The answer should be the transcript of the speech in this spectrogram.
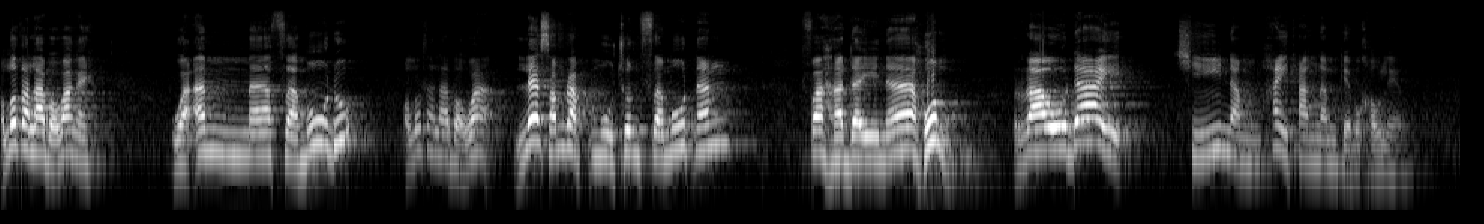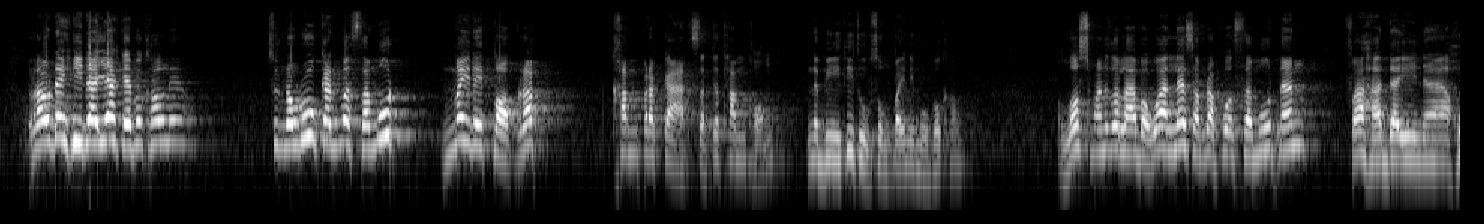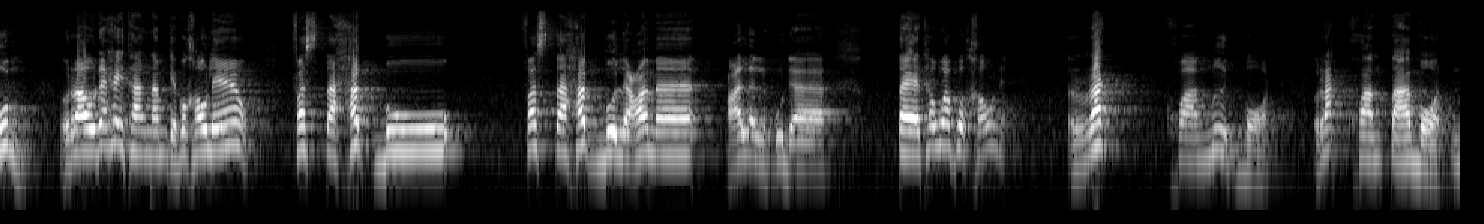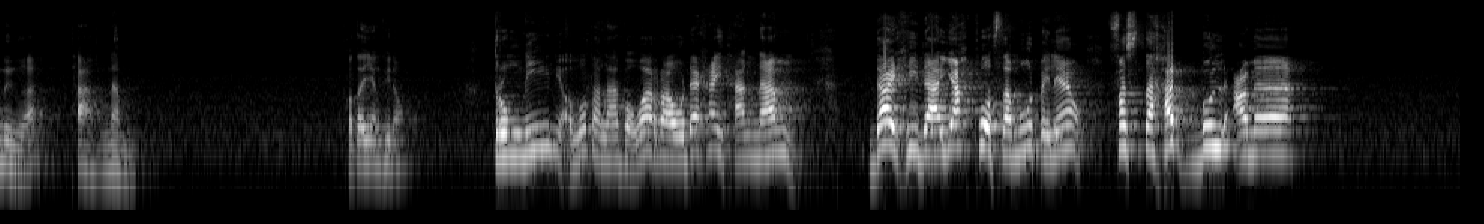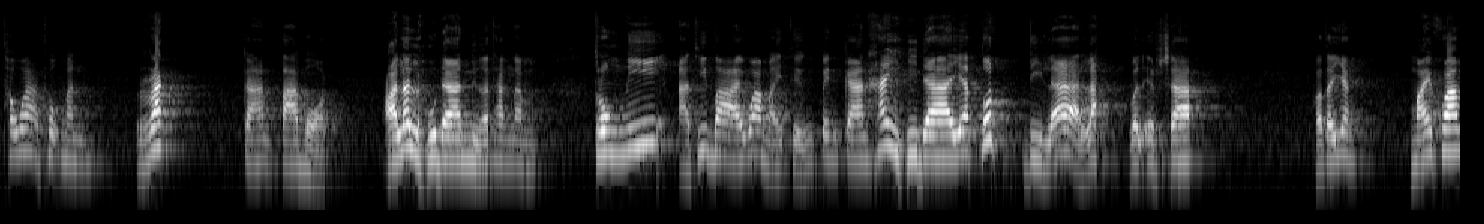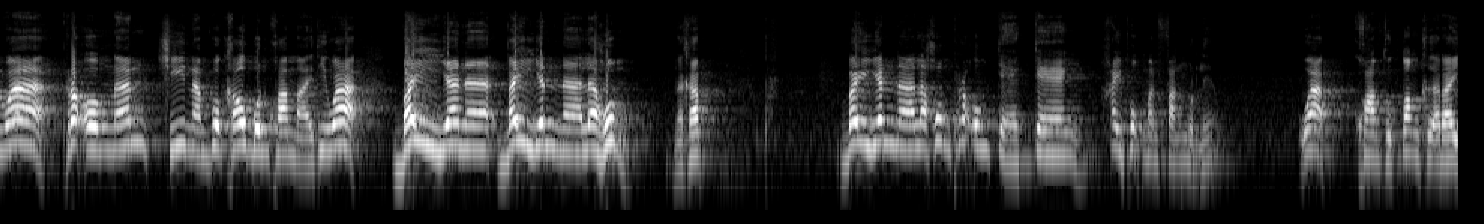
อัลลอฮฺตะลาบอกว่าไง ว่าอัมมาสมูดุอัลลอฮฺตะลาบอกว่า และสำหรับหมู่ชนสมุดนั้นฟาฮาดัยนาฮุม เราได้ชี้นำให้ทางนำแก่พวกเขาแล้ว เราได้ฮิดายะแก่พวกเขาแล้ว ซึ่งเรารู้กันว่าสมุดไม่ได้ตอบรับคำประกาศสัจธรรมของนบีที่ถูกส่งไปในหมู่พวกเขาอัลลอฮฺสุบฮานุตะลาบอกว่า และสำหรับพวกสมุดนั้นฟาฮดายนาฮุม เราได้ให้ทางนำแก่พวกเขาแล้วฟัสตาฮับบูฟัสตาฮับบุลอามาอัลลฮุดา แต่ถ้าว่าพวกเขาเนี่ยรักความมืดบอด รักความตาบอดเหนือทางนำเขาใจยังพี่น้อง ตรงนี้เนี่ยอัลลอฮฺตาลาบอกว่าเราได้ให้ทางนำได้ฮิดายะพวกสมูทไปแล้ว ฟัสตฮับบุลอามาทว่าพวกมัน รักการตาบอดอัลลฮุดานเหนือทางนำตรงนี้อธิบายว่าหมายถึงเป็นการให้ฮิดายะตุดดีลาละวัลอิรชาดเขาแต่ยัง หมายความว่าพระองค์นั้นชี้นำพวกเขาบนความหมายที่ว่าใบยานาใบยันนาละหุมนะครับใบยันนาละหุมพระองค์แจกแจงให้พวกมันฟังหมดแล้ว ว่าความถูกต้องคืออะไร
